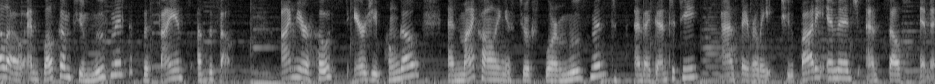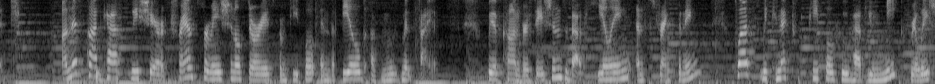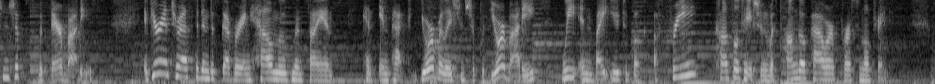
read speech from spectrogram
Hello, and welcome to Movement, the Science of the Self. I'm your host, Erji Pongo, and my calling is to explore movement and identity as they relate to body image and self image. On this podcast, we share transformational stories from people in the field of movement science. We have conversations about healing and strengthening. Plus, we connect with people who have unique relationships with their bodies. If you're interested in discovering how movement science can impact your relationship with your body, we invite you to book a free consultation with Pongo Power Personal Training.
